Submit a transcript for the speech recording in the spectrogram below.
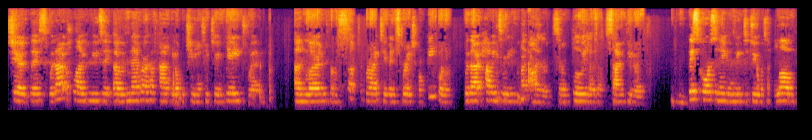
shared this. Without applied music, I would never have had the opportunity to engage with and learn from such a variety of inspirational people without having to leave my island. So Chloe lives on South Uist. This course enabled me to do what I love,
